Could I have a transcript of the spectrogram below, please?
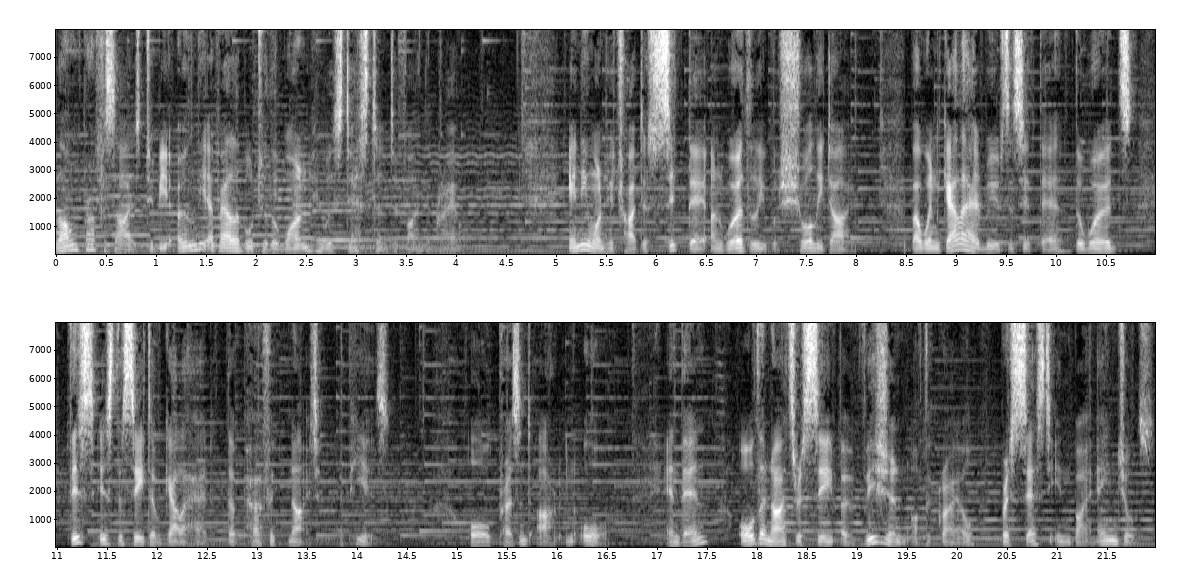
long prophesied to be only available to the one who was destined to find the Grail. Anyone who tried to sit there unworthily would surely die. But when Galahad moves to sit there, the words, This is the seat of Galahad, the perfect knight, appears. All present are in awe. And then all the knights receive a vision of the Grail processed in by angels.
